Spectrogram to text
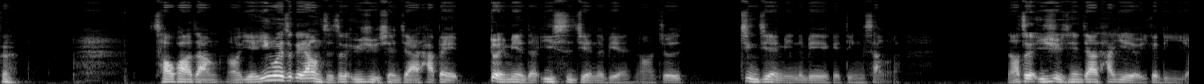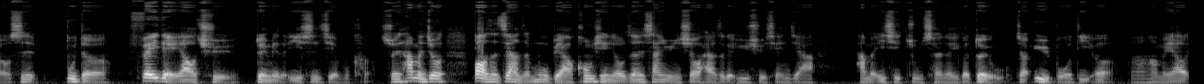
超夸张啊！也因为这个样子，这个羽曲仙家他被对面的异世界那边啊，就是境界民那边也给盯上了。然后这个雨雪千家他也有一个理由是不得非得要去对面的异世界不可，所以他们就抱着这样的目标，空闲游真、山云修还有这个雨雪千家，他们一起组成了一个队伍，叫玉博第二啊，他们要。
